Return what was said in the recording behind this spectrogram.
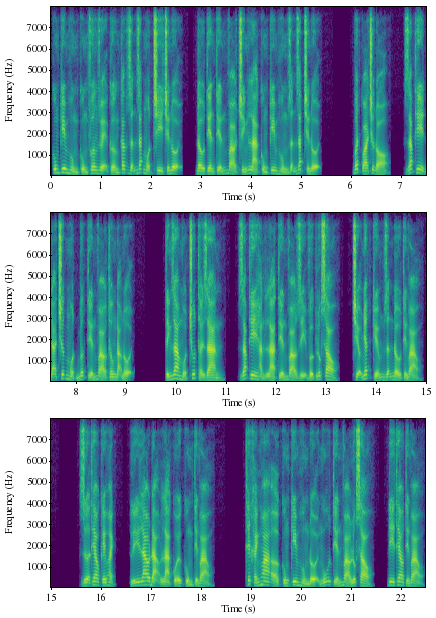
Cung kim hùng cùng Phương Duệ cường các dẫn dắt một chi chiến đội, đầu tiên tiến vào chính là cung kim hùng dẫn dắt chiến đội. Bất quá trước đó, Giáp Thi đã trước một bước tiến vào thông đạo nội. Tính ra một chút thời gian, Giáp Thi hẳn là tiến vào dị vực lúc sau, Triệu Nhất Kiếm dẫn đầu tiến vào. Dựa theo kế hoạch, Lý Lao Đạo là cuối cùng tiến vào. Thiết Khánh Hoa ở cung Kim Hùng đội ngũ tiến vào lúc sau, đi theo tiến vào,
